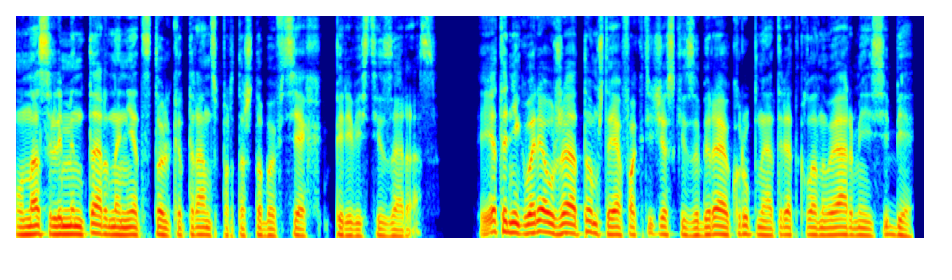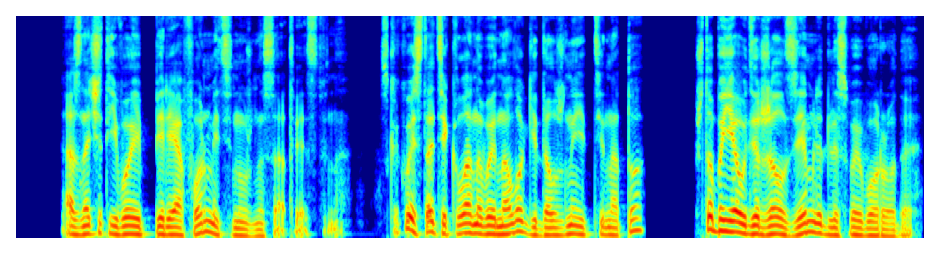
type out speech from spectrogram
У нас элементарно нет столько транспорта, чтобы всех перевести за раз. И это не говоря уже о том, что я фактически забираю крупный отряд клановой армии себе, а значит, его и переоформить нужно соответственно. С какой стати клановые налоги должны идти на то, чтобы я удержал землю для своего рода?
